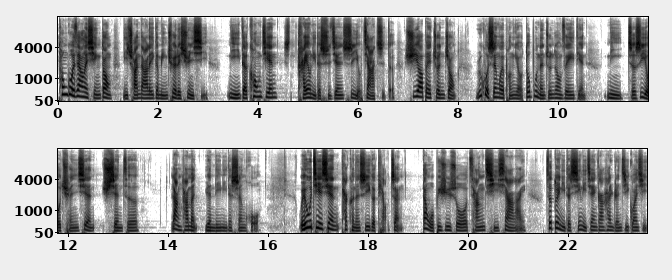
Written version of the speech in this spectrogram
通过这样的行动，你传达了一个明确的讯息：你的空间还有你的时间是有价值的，需要被尊重。如果身为朋友都不能尊重这一点，你则是有权限选择。让他们远离你的生活，维护界限，它可能是一个挑战，但我必须说，长期下来，这对你的心理健康和人际关系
